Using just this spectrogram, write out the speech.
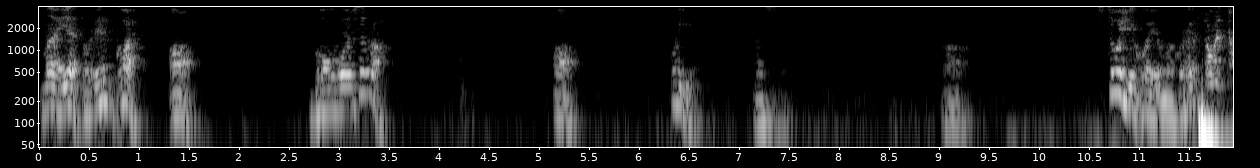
まあいいや、とりあえず来い。うん。ボコボコにしてるわ。うん。来いや。マジで。うん。一人で来いよ、お前。これ。おいっと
